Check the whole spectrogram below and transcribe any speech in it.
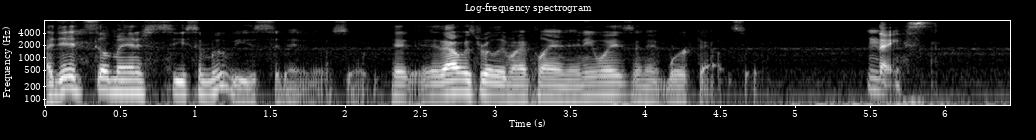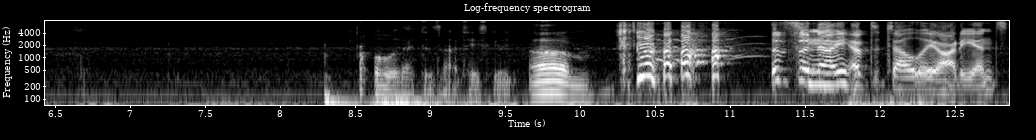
I did still manage to see some movies today, though. So it, it, that was really my plan, anyways, and it worked out. So nice. Oh, that does not taste good. Um. so now you have to tell the audience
